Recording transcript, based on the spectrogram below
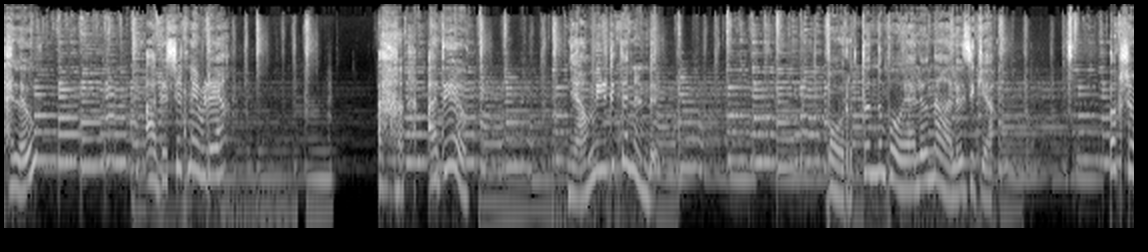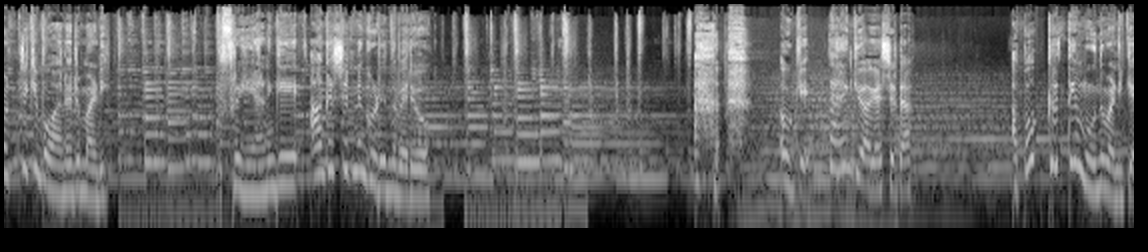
ഹലോ? അഗസ്റ്റൻ എവിടെയാ? അതെയോ? ഞാൻ വീട്ടിൽ തന്നെ ഉണ്ട് പുറത്തൊന്നും പോയാലോ എന്ന് ആലോചിക്കാം. പക്ഷെ ഒറ്റയ്ക്ക് പോകാനൊരു മടി. ഫ്രീ ആണെങ്കിൽ ആകാശേട്ടനും കൂടി ഒന്ന് വരുമോ ഓക്കെ താങ്ക് യു ആകാശേട്ടാ. അപ്പോ കൃത്യം മൂന്ന് മണിക്ക്.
